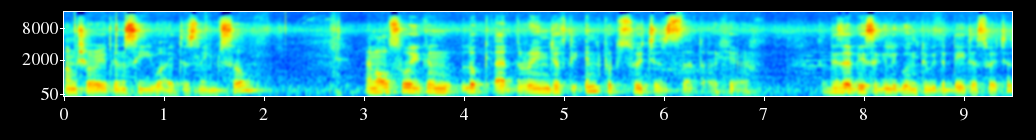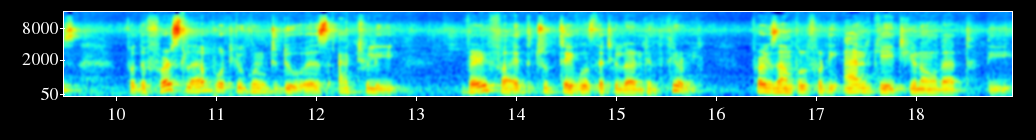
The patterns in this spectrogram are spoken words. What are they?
I'm sure you can see why it is named so. And also you can look at the range of the input switches that are here. So these are basically going to be the data switches. For the first lab what you're going to do is actually verify the truth tables that you learned in theory for example for the AND gate you know that the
